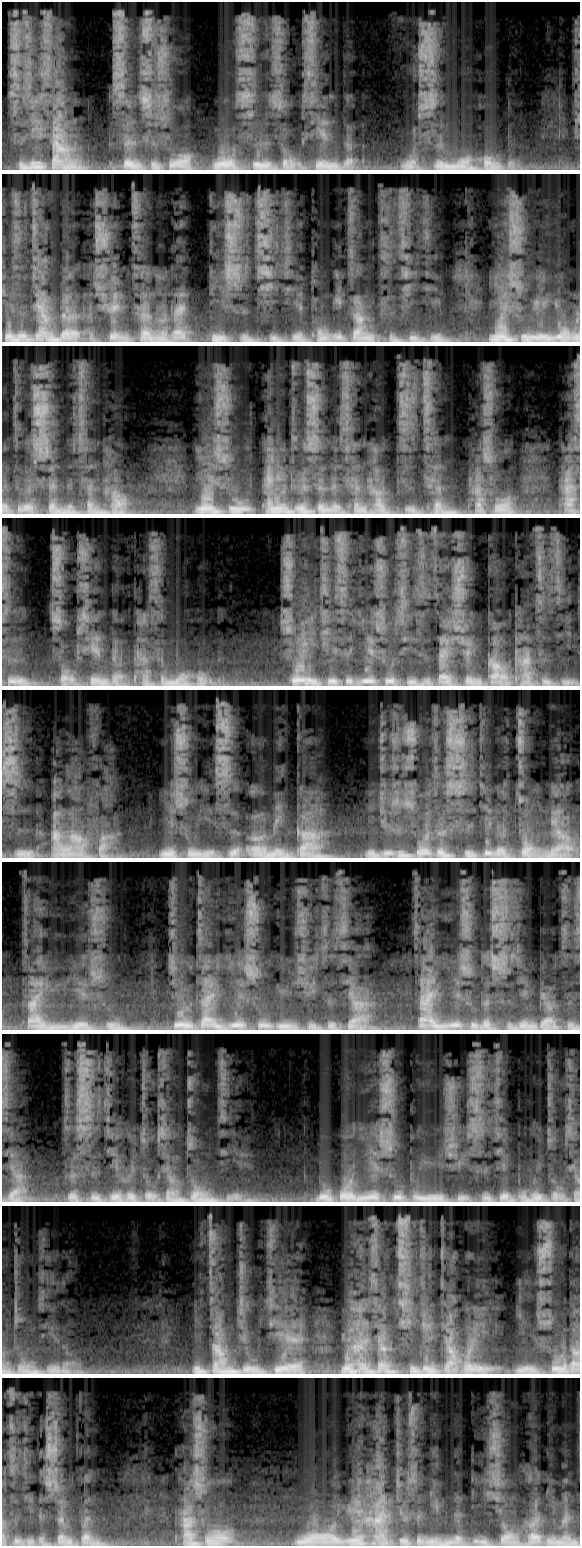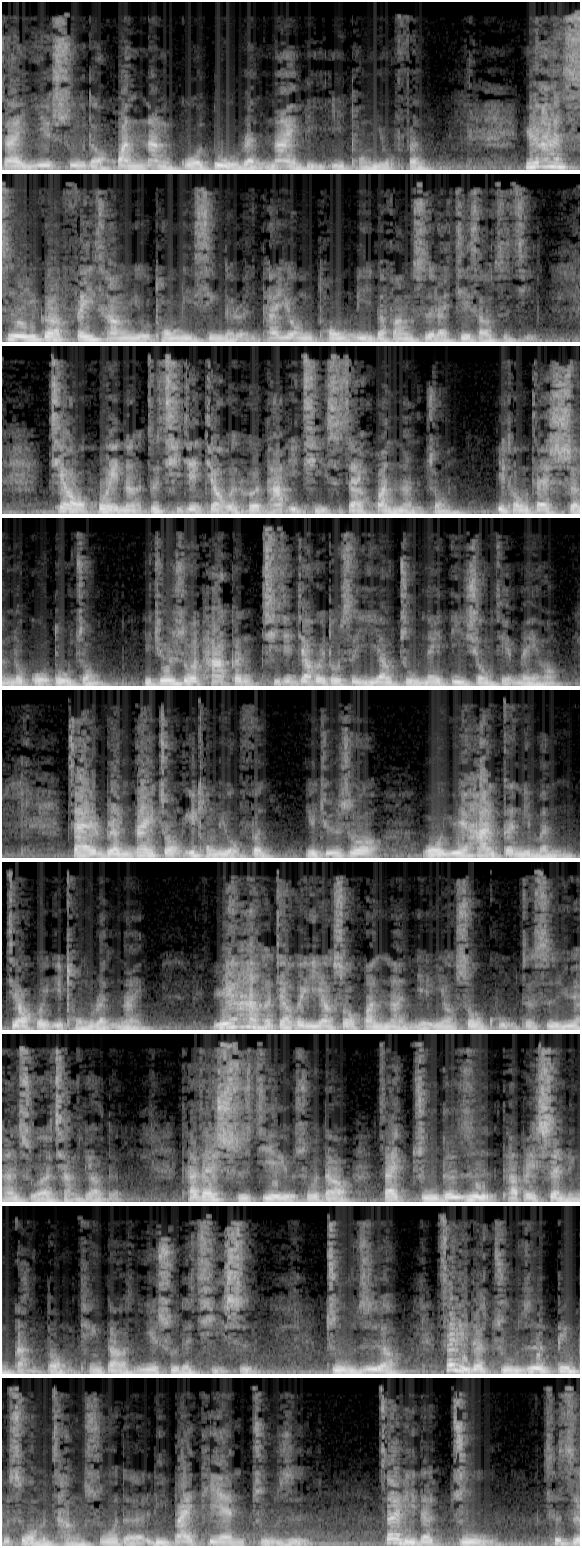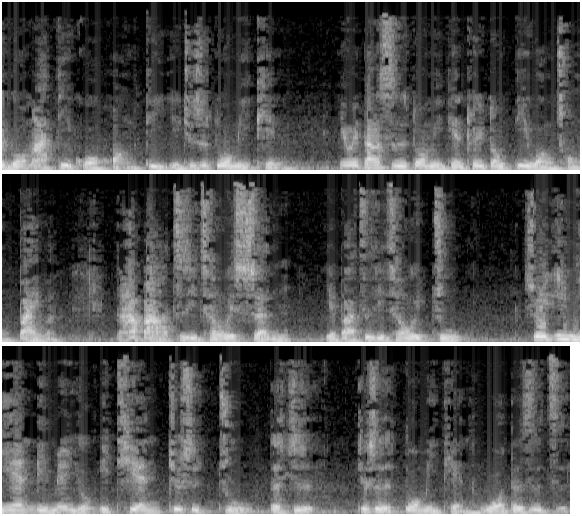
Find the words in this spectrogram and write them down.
实际上，神是说我是首先的，我是末后的。其实这样的宣称呢，在第十七节同一章十七节，耶稣也用了这个神的称号。耶稣他用这个神的称号自称，他说他是首先的，他是末后的。所以，其实耶稣其实在宣告他自己是阿拉法，耶稣也是俄梅嘎。也就是说，这世界的终了在于耶稣，只有在耶稣允许之下，在耶稣的时间表之下，这世界会走向终结。如果耶稣不允许，世界不会走向终结的哦。一章九节，约翰向七间教会也说到自己的身份，他说。我约翰就是你们的弟兄，和你们在耶稣的患难国度忍耐里一同有份。约翰是一个非常有同理心的人，他用同理的方式来介绍自己。教会呢，这期间教会和他一起是在患难中，一同在神的国度中。也就是说，他跟期间教会都是一样，主内弟兄姐妹哈、哦，在忍耐中一同有份。也就是说，我约翰跟你们教会一同忍耐。约翰和教会一样受患难，也一样受苦，这是约翰所要强调的。他在十节有说到，在主的日，他被圣灵感动，听到耶稣的启示。主日啊，这里的主日并不是我们常说的礼拜天主日，这里的主是指罗马帝国皇帝，也就是多米田，因为当时多米田推动帝王崇拜嘛，他把自己称为神，也把自己称为主。所以一年里面有一天就是主的日，就是多米田我的日子。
